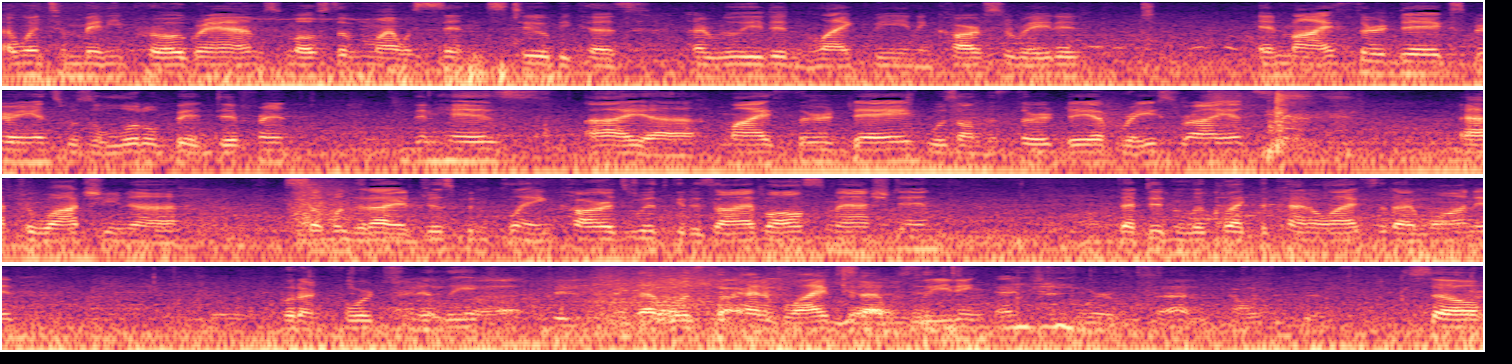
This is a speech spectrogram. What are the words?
I went to many programs. Most of them I was sentenced to because I really didn't like being incarcerated. And my third day experience was a little bit different than his. I, uh, my third day was on the third day of race riots after watching uh, someone that I had just been playing cards with get his eyeball smashed in. That didn't look like the kind of life that I wanted. But unfortunately, that was the kind of life that I was leading. Engine where was at. So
